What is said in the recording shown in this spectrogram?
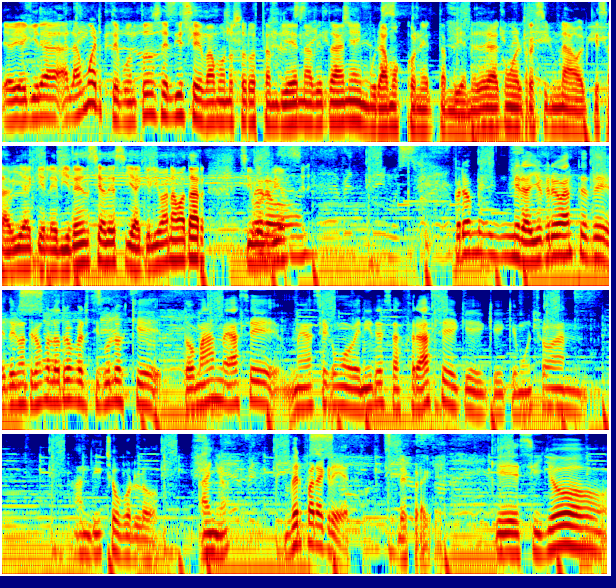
Y había que ir a, la muerte, pues entonces él dice, vamos nosotros también a Betania y muramos con él también. Él era como el resignado, el que sabía que la evidencia decía que le iban a matar si volvía. Pero mira, yo creo antes de, continuar con los otros versículos que Tomás me hace, me hace como venir esa frase que, muchos han, han dicho por los años, ver para creer. Ver para creer. Que si yo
